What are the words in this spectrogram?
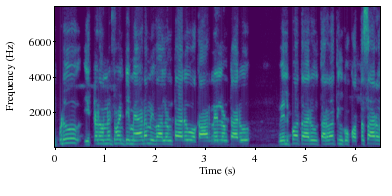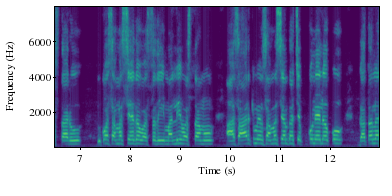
ఇప్పుడు ఇక్కడ ఉన్నటువంటి మేడం ఇవాళ ఉంటారు ఒక ఆరు నెలలు ఉంటారు వెళ్ళిపోతారు తర్వాత ఇంకో కొత్త సార్ వస్తారు ఇంకో సమస్య ఏదో వస్తుంది మళ్ళీ వస్తాము. ఆ సార్కి మేము సమస్య అంతా చెప్పుకునేలోపు గతంలో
